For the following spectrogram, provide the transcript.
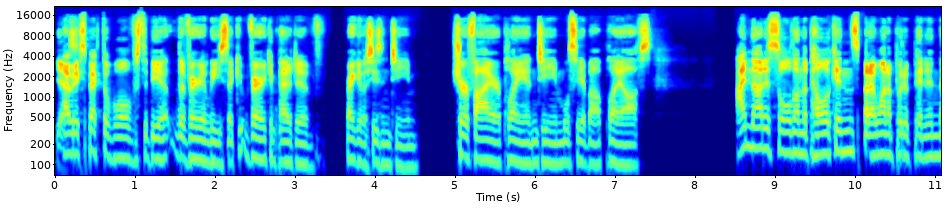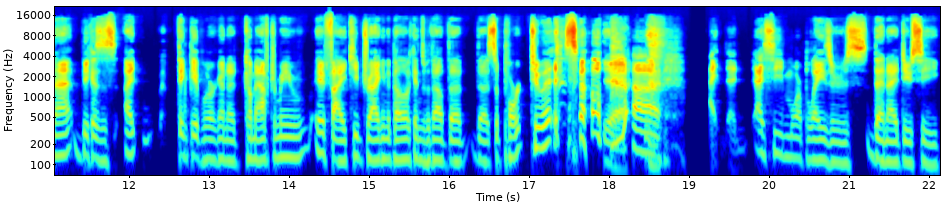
Yes. I would expect the Wolves to be at the very least a very competitive regular season team, surefire play-in team. We'll see about playoffs. I'm not as sold on the Pelicans, but I want to put a pin in that because I think people are going to come after me if I keep dragging the Pelicans without the the support to it. So Yeah. uh, I I see more Blazers than I do see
